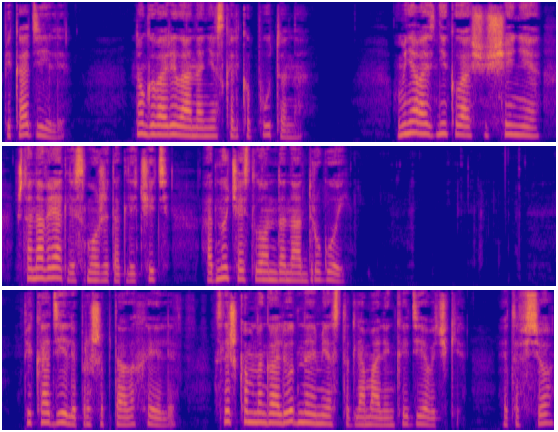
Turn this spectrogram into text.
Пикадилли». Но говорила она несколько путанно. У меня возникло ощущение, что она вряд ли сможет отличить одну часть Лондона от другой. «Пикадилли», — прошептала Хелли, — Слишком многолюдное место для маленькой девочки. Это все?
